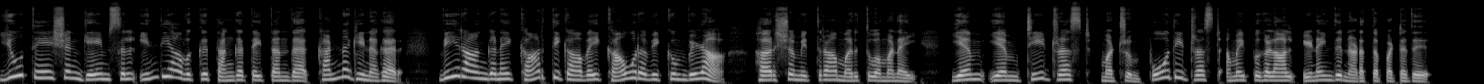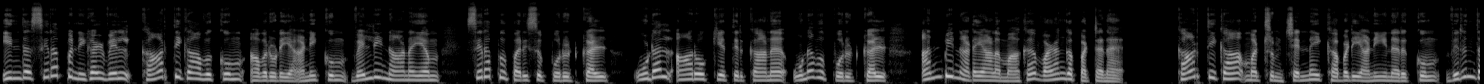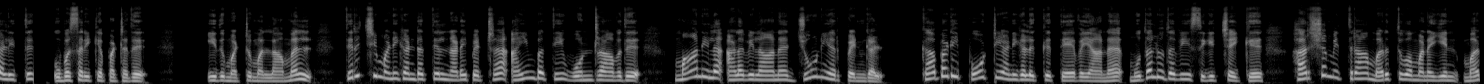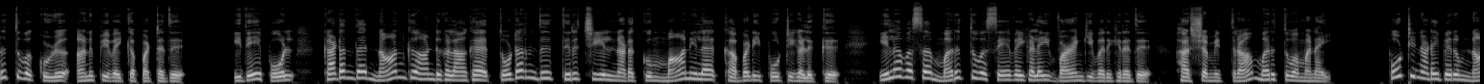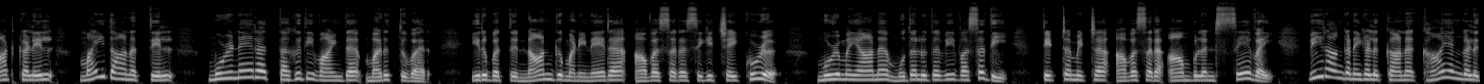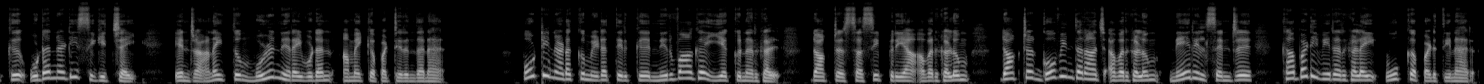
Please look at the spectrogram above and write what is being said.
Youth Asian கேம்ஸில் இந்தியாவுக்கு தங்கத்தை தந்த கண்ணகி நகர் வீராங்கனை கார்த்திகாவை கௌரவிக்கும் விழா ஹர்ஷமித்ரா மருத்துவமனை எம் எம் டி ட்ரஸ்ட் மற்றும் போதி ட்ரஸ்ட் அமைப்புகளால் இணைந்து நடத்தப்பட்டது. இந்த சிறப்பு நிகழ்வில் கார்த்திகாவுக்கும் அவருடைய அணிக்கும் வெள்ளி நாணயம் சிறப்பு பரிசுப் பொருட்கள் உடல் ஆரோக்கியத்திற்கான உணவுப் பொருட்கள் அன்பின் அடையாளமாக வழங்கப்பட்டன. கார்த்திகா மற்றும் சென்னை கபடி அணியினருக்கும் விருந்தளித்து உபசரிக்கப்பட்டது. இது மட்டுமல்லாமல் திருச்சி மணிகண்டத்தில் நடைபெற்ற ஐம்பத்தி ஒன்றாவது மாநில அளவிலான ஜூனியர் பெண்கள் கபடி போட்டி அணிகளுக்கு தேவையான முதலுதவி சிகிச்சைக்கு ஹர்ஷமித்ரா மருத்துவமனையின் மருத்துவக் குழு அனுப்பி வைக்கப்பட்டது. இதேபோல் கடந்த நான்கு ஆண்டுகளாக தொடர்ந்து திருச்சியில் நடக்கும் மாநில கபடி போட்டிகளுக்கு இலவச மருத்துவ சேவைகளை வழங்கி வருகிறது ஹர்ஷமித்ரா மருத்துவமனை. போட்டி நடைபெறும் நாட்களில் மைதானத்தில் முழுநேர தகுதி வாய்ந்த மருத்துவர் இருபத்து நான்கு மணி நேர அவசர சிகிச்சை குழு முழுமையான முதலுதவி வசதி திட்டமிட்ட அவசர ஆம்புலன்ஸ் சேவை வீராங்கனைகளுக்கான காயங்களுக்கு உடனடி சிகிச்சை என்ற அனைத்தும் முழு நிறைவுடன் அமைக்கப்பட்டிருந்தன. போட்டி நடக்கும் இடத்திற்கு நிர்வாக இயக்குநர்கள் டாக்டர் சசிப்ரியா அவர்களும் டாக்டர் கோவிந்தராஜ் அவர்களும் நேரில் சென்று கபடி வீரர்களை ஊக்கப்படுத்தினர்.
